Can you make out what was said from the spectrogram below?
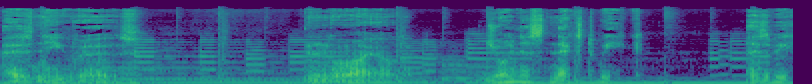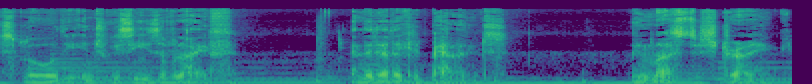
as Negroes in the wild. Join us next week as we explore the intricacies of life and the delicate balance we must strike.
